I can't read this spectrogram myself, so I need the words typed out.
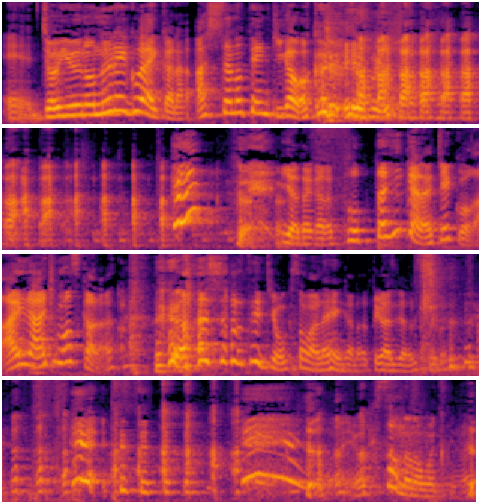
えー女優の濡れ具合から明日の天気がわかる AV。いや、だから、撮った日から結構間空きますから。明日の天気もクソもあらへんかなって感じなんですけど。よくそんなの思いつきまし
